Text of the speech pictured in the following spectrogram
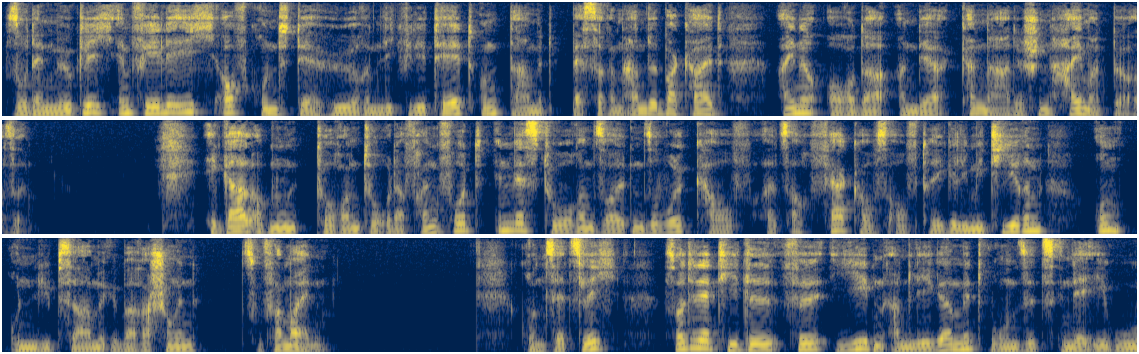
So denn möglich empfehle ich aufgrund der höheren Liquidität und damit besseren Handelbarkeit eine Order an der kanadischen Heimatbörse. Egal ob nun Toronto oder Frankfurt, Investoren sollten sowohl Kauf- als auch Verkaufsaufträge limitieren, um unliebsame Überraschungen zu vermeiden. Grundsätzlich sollte der Titel für jeden Anleger mit Wohnsitz in der EU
